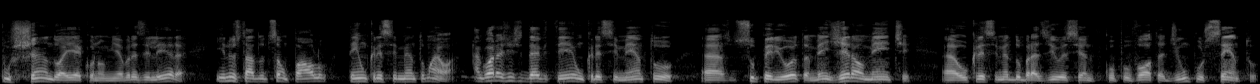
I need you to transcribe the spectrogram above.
puxando aí a economia brasileira e no estado de São Paulo tem um crescimento maior. Agora a gente deve ter um crescimento uh, superior também. Geralmente uh, o crescimento do Brasil esse ano ficou por volta de 1% uh,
